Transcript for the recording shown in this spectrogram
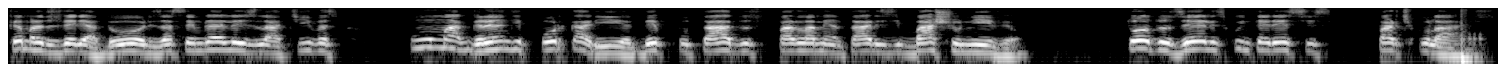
Câmara dos Vereadores, Assembleias Legislativas, uma grande porcaria. Deputados parlamentares de baixo nível, todos eles com interesses particulares.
